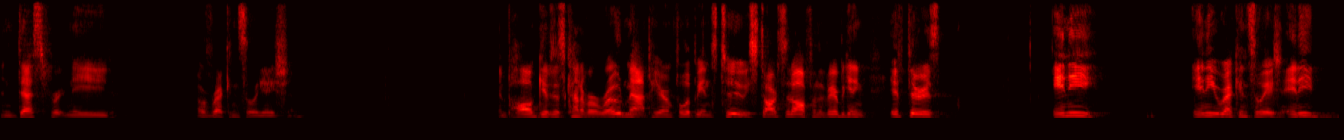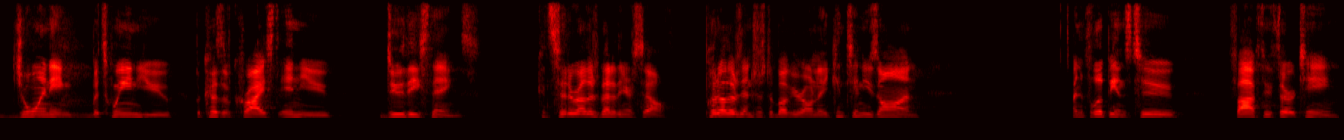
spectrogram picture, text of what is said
in desperate need of reconciliation. And Paul gives us kind of a roadmap here in Philippians 2. He starts it off from the very beginning. If there is any, any reconciliation, any joining between you because of Christ in you, do these things. Consider others better than yourself. Put others' interest above your own. And he continues on in Philippians 2 5 through 13.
